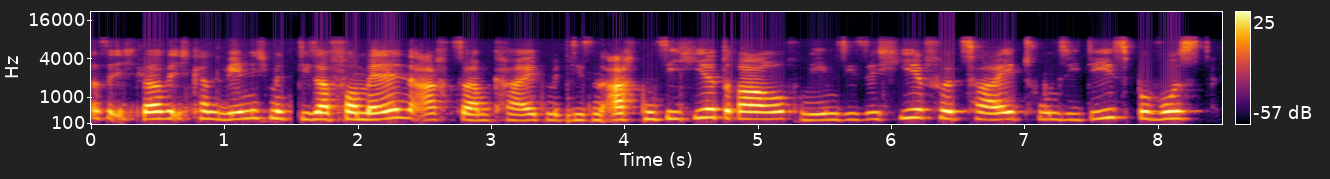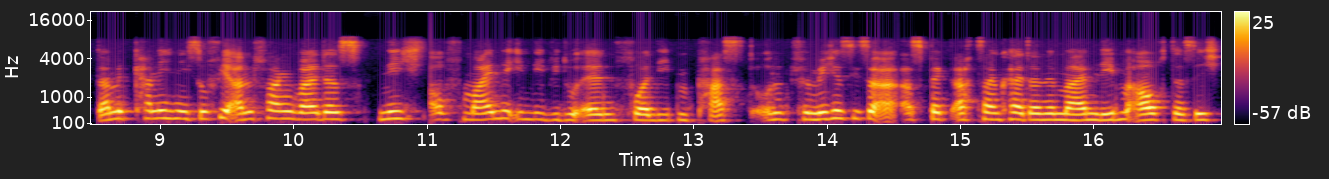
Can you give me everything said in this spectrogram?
Also ich glaube, ich kann wenig mit dieser formellen Achtsamkeit, mit diesen achten Sie hier drauf, nehmen Sie sich hierfür Zeit, tun Sie dies bewusst. Damit kann ich nicht so viel anfangen, weil das nicht auf meine individuellen Vorlieben passt. Und für mich ist dieser Aspekt Achtsamkeit dann in meinem Leben auch, dass ich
